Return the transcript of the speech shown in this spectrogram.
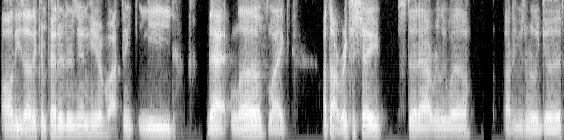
all these other competitors in here who I think need that love. Like I thought Ricochet stood out really well. Thought he was really good.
